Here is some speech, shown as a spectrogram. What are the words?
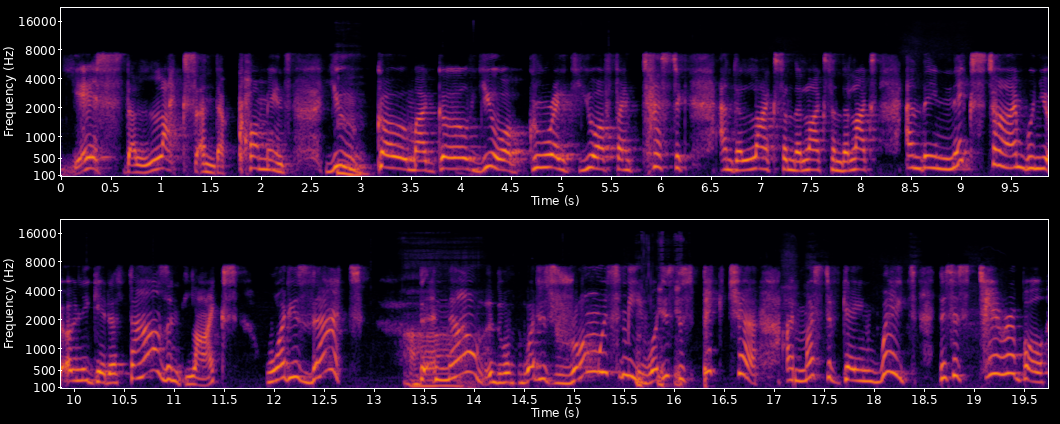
Yes, the likes and the comments. You mm. go, my girl. You are great. You are fantastic. And the likes and the likes and the likes. And then next time, when you only get a thousand likes, what is that? Uh-huh. Now, what is wrong with me? What is this picture? I must have gained weight. This is terrible.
